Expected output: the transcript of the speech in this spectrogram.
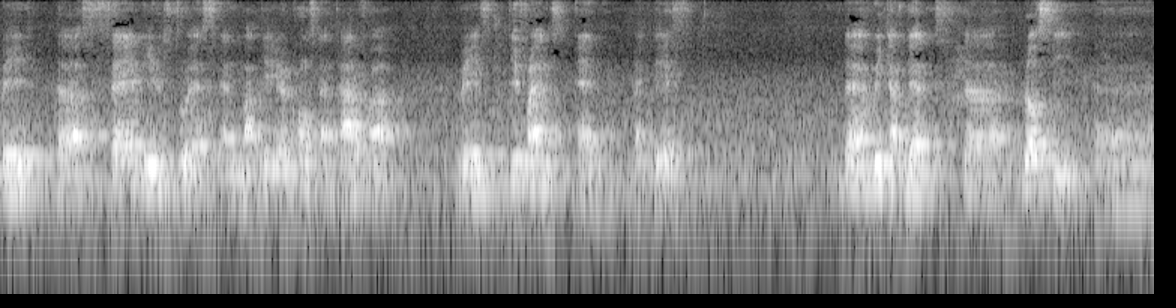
with the same yield stress and material constant alpha with different N, like this. Then we can get the loci, uh,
